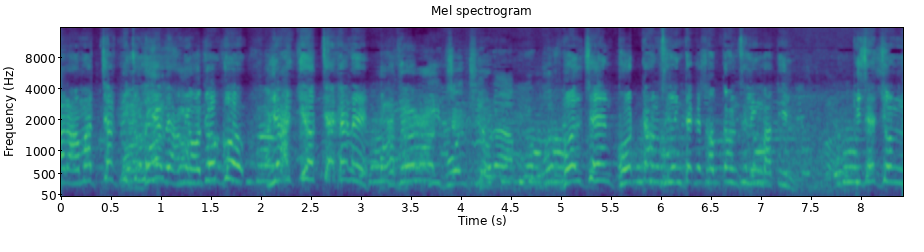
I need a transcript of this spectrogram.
আর আমার চাকরি চলে যাবে আমি অযোগ্য। ইয়া কি হচ্ছে এখানে? বলছেন ভোট কাউন্সিলিং থেকে সব কাউন্সিলিং বাতিল। কিসের জন্য?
